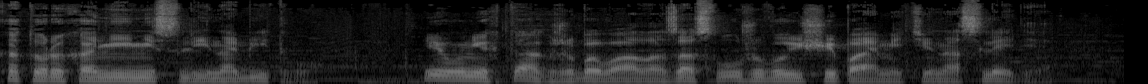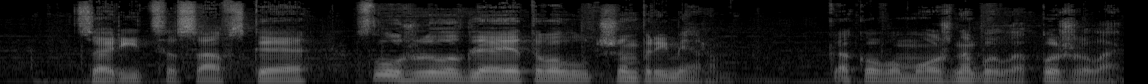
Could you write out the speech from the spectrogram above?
которых они несли на битву. И у них также бывало заслуживающей памяти наследие. Царица Савская служила для этого лучшим примером, какого можно было пожелать.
